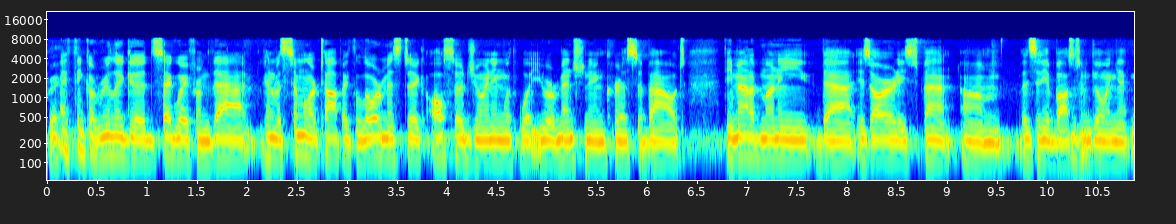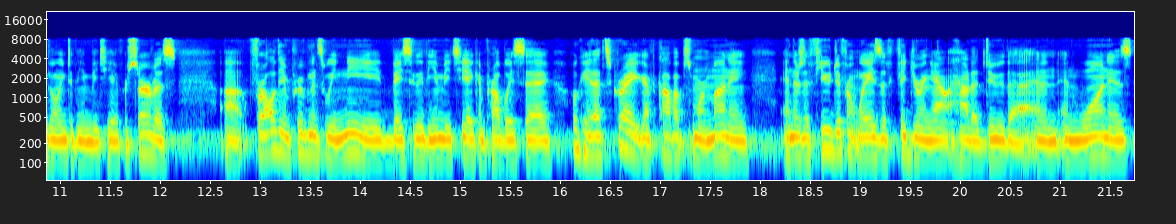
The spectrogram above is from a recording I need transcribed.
Great. I think a really good segue from that, kind of a similar topic, the Lower Mystic, also joining with what you were mentioning, Chris, about the amount of money that is already spent um, by the city of Boston mm-hmm. going going to the MBTA for service. Uh, for all the improvements we need, basically the MBTA can probably say, okay, that's great, you're gonna have to cough up some more money. And there's a few different ways of figuring out how to do that. And, and one is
